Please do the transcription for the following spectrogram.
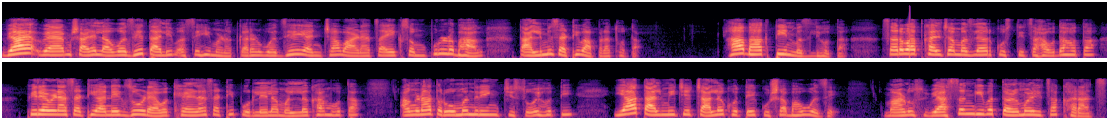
व्या व्यायामशाळेला वझे तालीम असेही म्हणत कारण वझे यांच्या वाड्याचा एक संपूर्ण भाग तालमीसाठी वापरात होता. हा भाग तीन मजली होता. सर्वात खालच्या मजल्यावर कुस्तीचा हौदा होता. फिरवण्यासाठी अनेक जोड्या व खेळण्यासाठी पुरलेला मल्लखांब होता. अंगणात रोमन रिंगची सोय होती. या तालमीचे चालक होते कुशाभाऊ वझे. माणूस व्यासंगी व तळमळीचा खराच.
